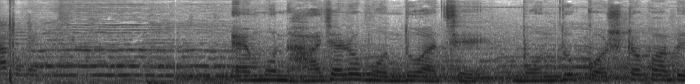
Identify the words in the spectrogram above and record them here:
রাখো এমন হাজারো বন্ধু আছে বন্ধু কষ্ট পাবে।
